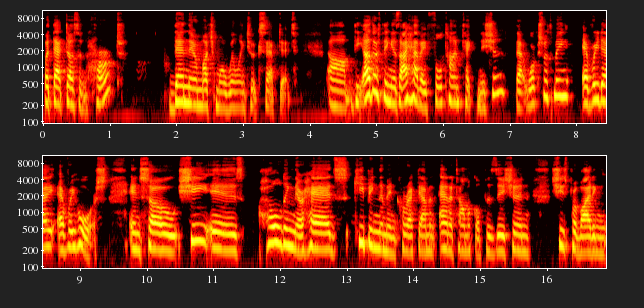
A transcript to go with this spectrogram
but that doesn't hurt, then they're much more willing to accept it. Um, the other thing is, I have a full time technician that works with me every day, every horse. And so she is holding their heads, keeping them in correct anatomical position. She's providing,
